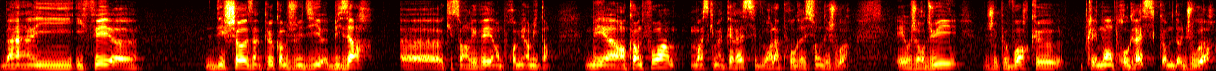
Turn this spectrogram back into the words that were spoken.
ben, il fait des choses un peu, comme je lui dis, bizarres qui sont arrivés en première mi-temps. Mais encore une fois, moi, ce qui m'intéresse, c'est de voir la progression des joueurs. Et aujourd'hui, je peux voir que Clément progresse comme d'autres joueurs.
